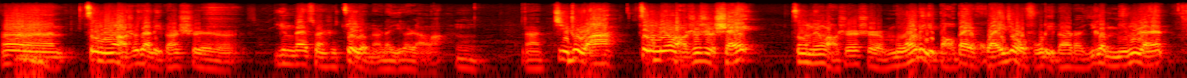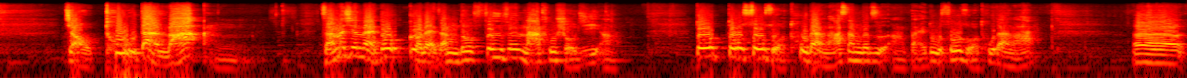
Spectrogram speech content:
嗯、曾明老师在里边是应该算是最有名的一个人了。嗯，啊，记住啊，曾明老师是谁？曾明老师是《魔力宝贝怀旧服》里边的一个名人，叫兔蛋娃。嗯，咱们现在都各位，咱们都纷纷拿出手机啊，都都搜索“兔蛋娃”三个字啊，百度搜索“兔蛋娃”。呃，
